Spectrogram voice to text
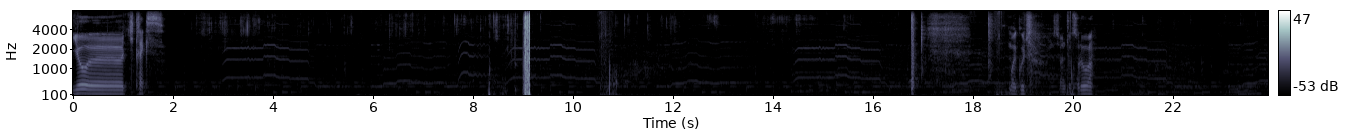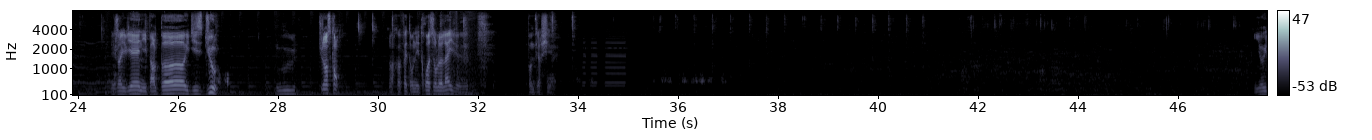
Yo, euh, Titrex. Bon, écoute, sur une tour solo. Hein. Les gens ils viennent, ils parlent pas, ils disent Dieu. Ou tu lances quand? Qu'en fait on est trois sur le live. euh, Pas me faire chier. Yo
